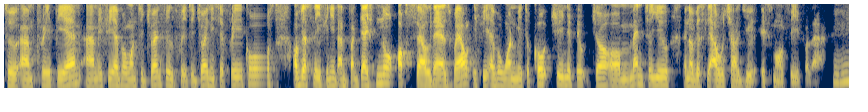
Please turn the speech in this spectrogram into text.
to um, 3 p.m. Um, if you ever want to join, feel free to join. It's a free course. Obviously, if you need advice, there's no upsell there as well. If you ever want me to coach you in the future or mentor you, then obviously I will charge you a small fee for that. Mm-hmm.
